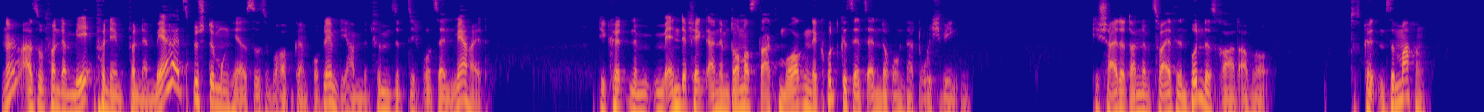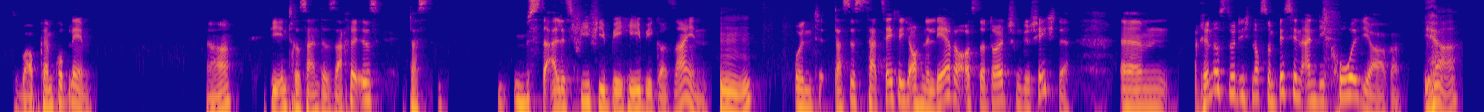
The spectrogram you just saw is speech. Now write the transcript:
Ne? Also von der, Me von, dem, von der Mehrheitsbestimmung her ist das überhaupt kein Problem. Die haben eine 75% Mehrheit. Die könnten im Endeffekt an einem Donnerstagmorgen eine Grundgesetzänderung da durchwinken. Die scheitert dann im Zweifel im Bundesrat, aber das könnten sie machen. Das ist überhaupt kein Problem. Ja, die interessante Sache ist, das müsste alles viel, viel behäbiger sein. Mhm. Und das ist tatsächlich auch eine Lehre aus der deutschen Geschichte. Ähm, erinnerst du dich noch so ein bisschen an die Kohljahre? Ja.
